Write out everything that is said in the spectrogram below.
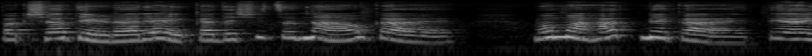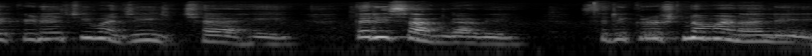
पक्षात येणाऱ्या एकादशीचं नाव काय? व महात्म्य काय? ते ऐकण्याची माझी इच्छा आहे. तरी सांगावे. श्रीकृष्ण म्हणाले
